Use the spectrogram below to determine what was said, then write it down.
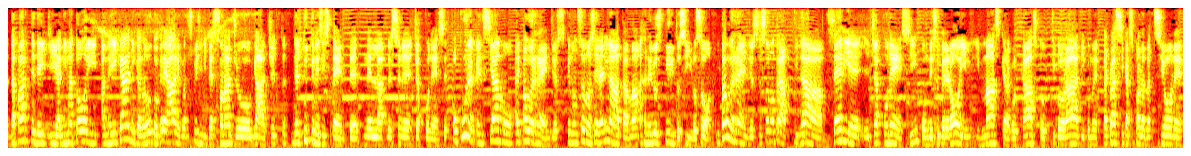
da parte degli animatori americani che hanno voluto creare questa specie di personaggio gadget del tutto inesistente nella versione giapponese. Oppure pensiamo ai Power Rangers, che non sono una serie animata, ma nello spirito sì, lo sono. I Power Rangers sono tratti da serie giapponesi con dei supereroi in, in maschera, col casco, tutti colorati, come la classica squadra d'azione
